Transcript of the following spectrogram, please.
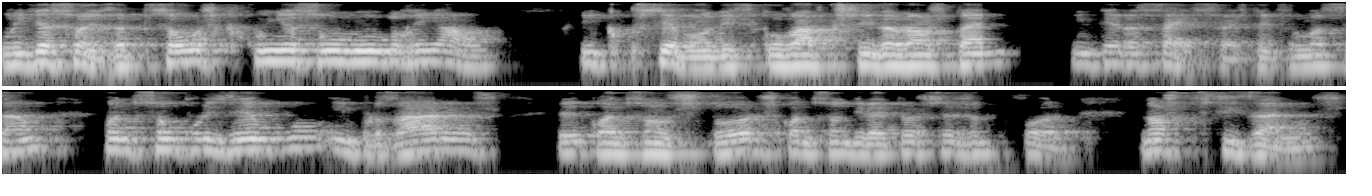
ligações a pessoas que conheçam o mundo real e que percebam a dificuldade que os cidadãos têm em ter acesso a esta informação quando são, por exemplo, empresários, quando são gestores, quando são diretores, seja do que for. Nós precisamos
